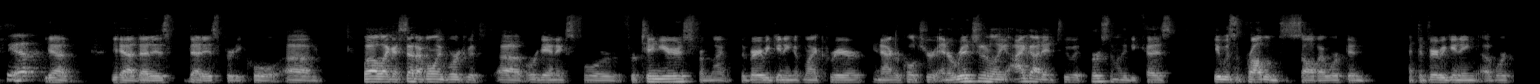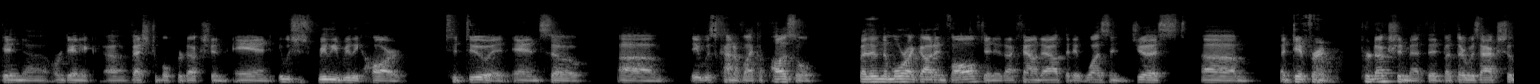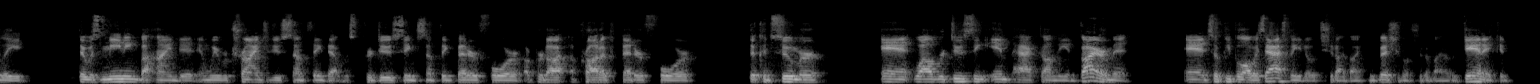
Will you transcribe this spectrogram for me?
yeah. Yeah. Yeah. That is, that is pretty cool. Um, well, like I said, I've only worked with uh, organics for for ten years from my, the very beginning of my career in agriculture. And originally, I got into it personally because it was a problem to solve. I worked in at the very beginning. I worked in uh, organic uh, vegetable production, and it was just really, really hard to do it. And so um, it was kind of like a puzzle. But then the more I got involved in it, I found out that it wasn't just um, a different production method, but there was actually there was meaning behind it, and we were trying to do something that was producing something better for a product, a product better for the consumer, and while reducing impact on the environment. And so people always ask me, you know, should I buy conventional? Should I buy organic? And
